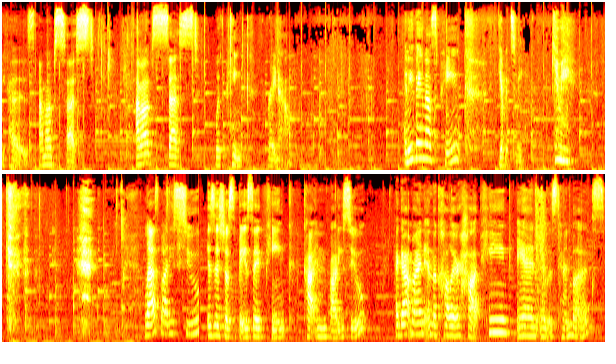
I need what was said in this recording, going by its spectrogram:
because I'm obsessed. I'm obsessed with pink right now. Anything that's pink, give it to me. Gimme. Last bodysuit is this just basic pink cotton bodysuit. I got mine in the color hot pink and it was 10 bucks.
